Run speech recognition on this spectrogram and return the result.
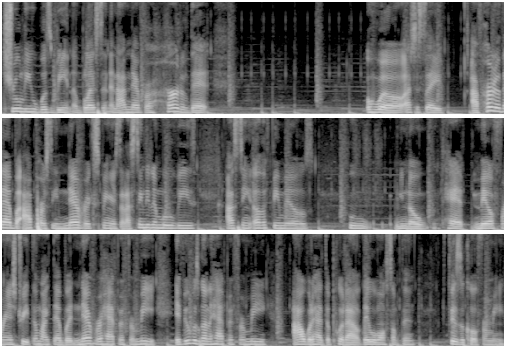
truly was being a blessing. And I've never heard of that well, I should say, I've heard of that, but I personally never experienced that. I've seen it in movies. I've seen other females who, you know, had male friends treat them like that, but never happened for me. If it was going to happen for me, I would have had to put out, they would want something physical from me.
